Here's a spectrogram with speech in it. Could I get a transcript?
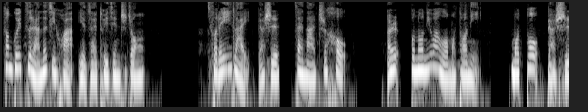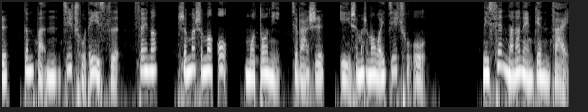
放归自然的计划也在推进之中。索雷伊来表示，在那之后，而托诺尼瓦罗莫托尼，莫托表示根本基础的意思，所以呢。什么什么哦，莫多尼，这把是以什么什么为基础？你现哪年跟在，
